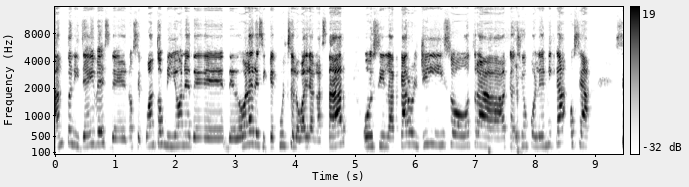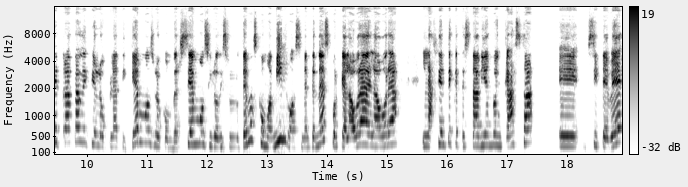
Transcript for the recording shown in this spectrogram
Anthony Davis de no sé cuántos millones de, de, dólares y qué cool se lo va a ir a gastar, o si la Carol G hizo otra canción polémica, o sea, se trata de que lo platiquemos, lo conversemos y lo disfrutemos como amigos, ¿me entendés? Porque a la hora de la hora, la gente que te está viendo en casa, eh, si te ve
